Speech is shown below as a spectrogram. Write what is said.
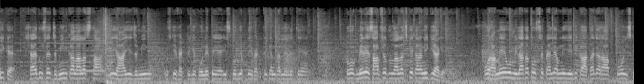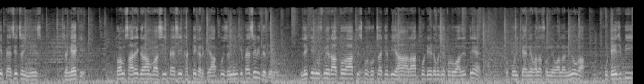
ठीक है, शायद उसे ज़मीन का लालच था कि हाँ ये ज़मीन उसकी फैक्ट्री के कोने पे है, इसको भी अपनी फैक्ट्री के अंदर ले लेते हैं। तो मेरे हिसाब से तो लालच के कारण ही किया गया है। और हमें वो मिला था तो उससे पहले हमने ये भी कहा था, अगर आपको इसके पैसे चाहिए इस जगह के तो हम सारे ग्रामवासी पैसे इकट्ठे करके आपको ज़मीन के पैसे भी दे देंगे। लेकिन उसने रातों रात इसको सोचा कि भी हाँ रात को डेढ़ बजे तोड़वा देते हैं तो कोई कहने वाला, सुनने वाला नहीं होगा। फुटेज भी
